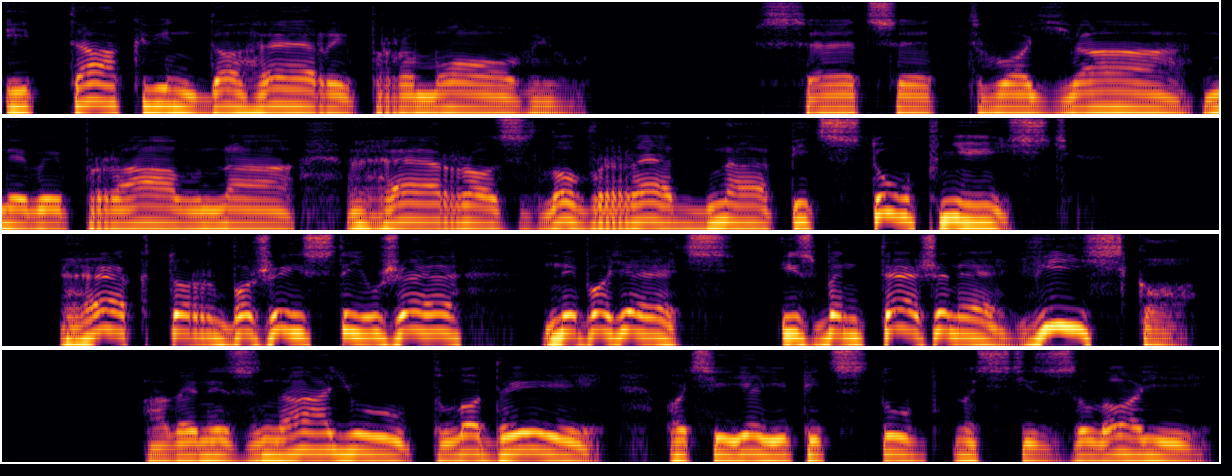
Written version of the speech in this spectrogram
і так він до Гери промовив. Все це твоя невиправна, геро зловредна підступність. Гектор божистий уже не боєць і збентежене військо. Але не знаю плоди оцієї підступності злої.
